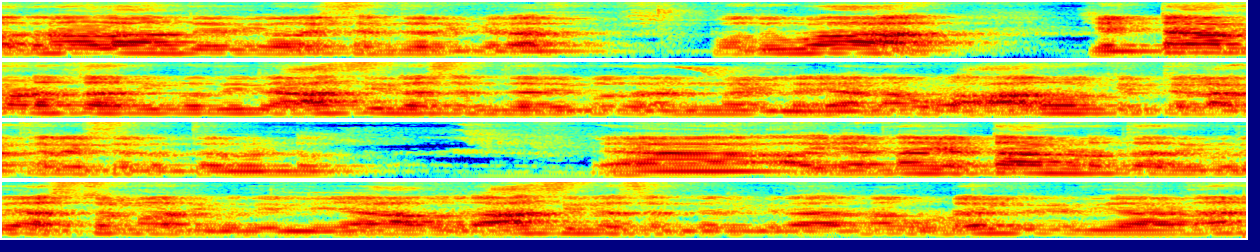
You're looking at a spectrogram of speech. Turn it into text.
பதினாலாம் தேதி வரை செஞ்சிருக்கிறார். பொதுவா எட்டாம் இடத்த அதிபதி ராசியில செஞ்சரிப்பது நன்மை இல்லை. ஏன்னா ஒரு ஆரோக்கியத்தில் அக்கறை செலுத்த வேண்டும். ஏன்னா எட்டாம் இடத்த அதிபதி அஷ்டமாதிபதி இல்லையா? அவர் ராசியில செஞ்சிருக்கிறாருன்னா உடல் ரீதியான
